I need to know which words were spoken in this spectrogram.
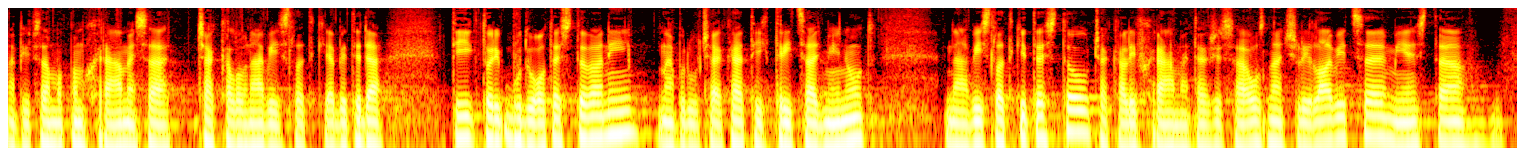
aby v samotnom chráme sa čakalo na výsledky, aby teda tí, ktorí budú otestovaní a budú čakať tých 30 minút, na výsledky testov, čakali v chráme, takže sa označili lavice, miesta v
